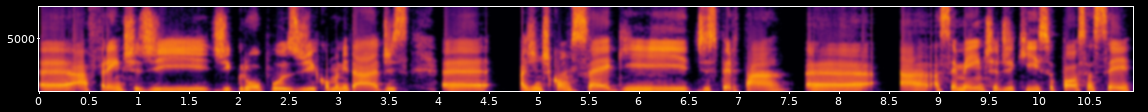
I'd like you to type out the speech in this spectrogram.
é, à frente de, de grupos, de comunidades, é, a gente consegue despertar é, a, a semente de que isso possa ser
